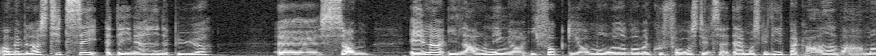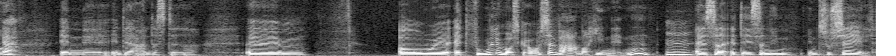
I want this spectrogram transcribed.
Og man vil også tit se, at det er i nærheden af byer, øh, som eller i lavninger i fugtige områder, hvor man kunne forestille sig, at der er måske lige et par grader varmere, ja. end, øh, end der er andre steder. Øhm, og øh, at fuglene måske også varmer hinanden. Mm. Altså, at det er sådan en, en social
